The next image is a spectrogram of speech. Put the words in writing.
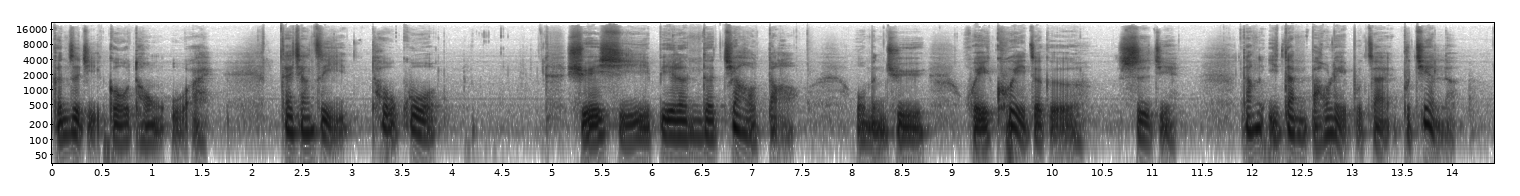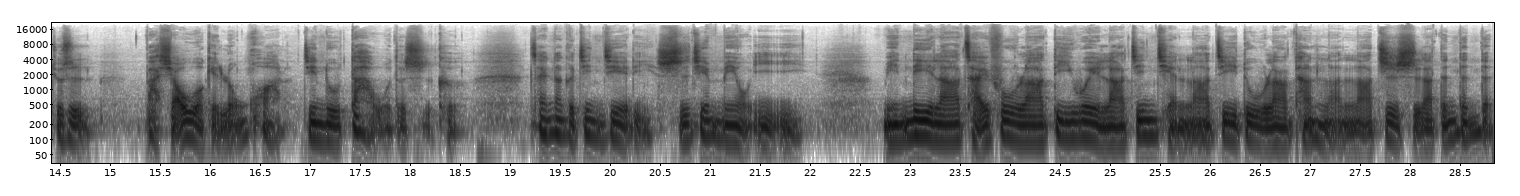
跟自己沟通无碍，再将自己透过学习别人的教导，我们去回馈这个世界。当一旦堡垒不在、不见了，就是。把小我给融化了，进入大我的时刻，在那个境界里，时间没有意义，名利啦、财富啦、地位啦、金钱啦、嫉妒啦、贪婪啦、自私啊等等等，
